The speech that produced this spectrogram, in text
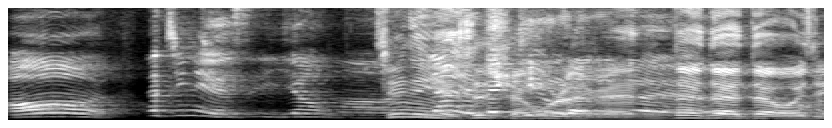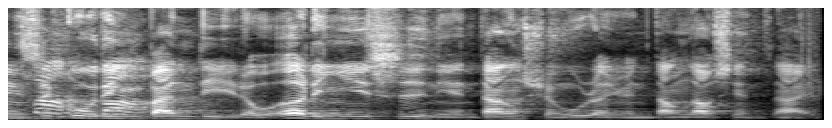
哦，那今年也是一样吗？今年也是选务人员，对不对对对，我已哦经是固定班底了。我二零一四年当选务人员当到现在了。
